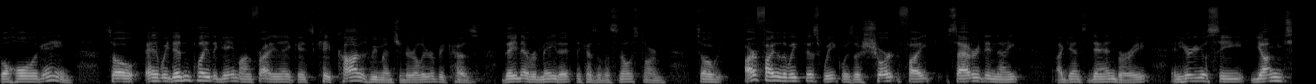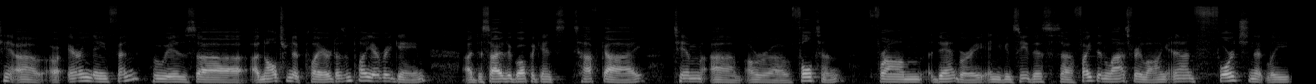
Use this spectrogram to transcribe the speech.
the whole game. So, and we didn't play the game on Friday night against Cape Cod, as we mentioned earlier, because they never made it because of the snowstorm. So our fight of the week this week was a short fight Saturday night against Danbury. And here you'll see young uh, Aaron Naphan, who is uh, an alternate player, doesn't play every game, uh, decided to go up against tough guy, Tim um, or uh, Fulton from Danbury. And you can see this uh, fight didn't last very long. And unfortunately,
